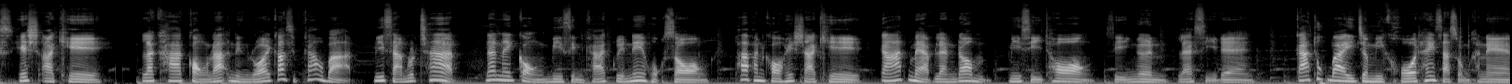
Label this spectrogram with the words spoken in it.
XHRK ราคากล่องละ 199 บาท มี 3 รสชาติ ด้านในกล่องมีสินค้ากรีเน่ 6 ซอง ผ้าพันคอ HRK การ์ดแบบแรนดอม มีสีทอง สีเงิน และสีแดง การ์ดทุกใบจะมีโค้ดให้สะสมคะแนน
